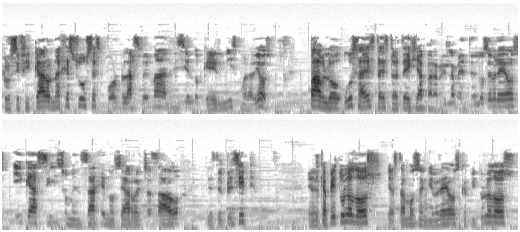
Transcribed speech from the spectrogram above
crucificaron a Jesús es por blasfemar diciendo que él mismo era Dios. Pablo usa esta estrategia para abrir la mente de los hebreos y que así su mensaje no sea rechazado desde el principio. En el capítulo 2, ya estamos en Hebreos capítulo 2,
